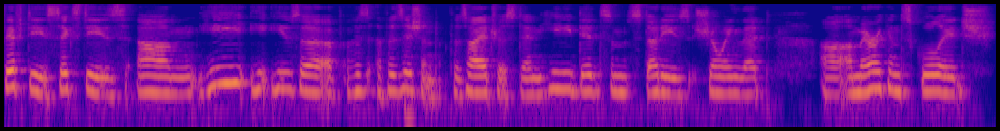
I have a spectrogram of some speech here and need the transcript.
50s, 60s, um, he, he, he was a, a, physician, physiatrist, and he did some studies showing that uh, American school age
